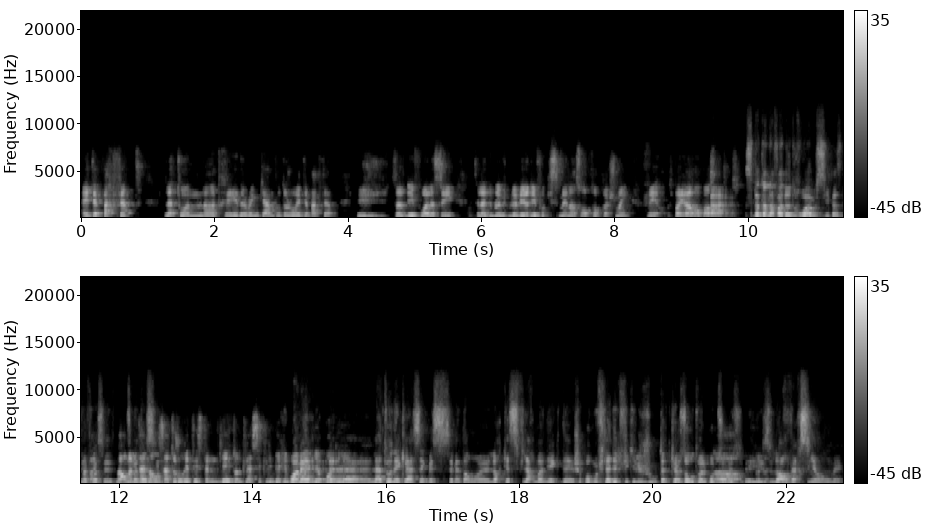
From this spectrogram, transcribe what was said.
elle était parfaite la toune, l'entrée de Ring Camp a toujours été parfaite. ça, des fois, c'est la WWE des fois qui se met dans son propre chemin. Mais c'est pas grave, on passe à ah, C'est peut-être une affaire de droit aussi, parce que des fois, c'est. Non, mais non, ça a toujours été. C'était une vieille tune classique libérée ouais, mais Il y a pas de... la toune est classique, mais si c'est, mettons, euh, l'orchestre philharmonique de, je sais pas, moi, Philadelphie qui le joue, peut-être qu'eux autres veulent pas que tu ah, l'utilises, leur version, mais.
